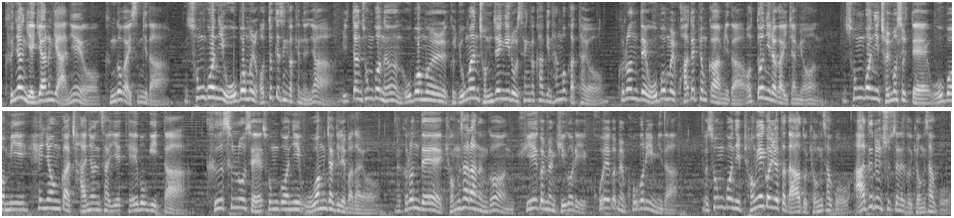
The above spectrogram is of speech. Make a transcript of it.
그냥 얘기하는 게 아니에요. 근거가 있습니다. 송권이 오범을 어떻게 생각했느냐? 일단 송권은 오범을 그 용한 점쟁이로 생각하긴 한 것 같아요. 그런데 오범을 과대평가합니다. 어떤 일화가 있냐면 송권이 젊었을 때 오범이 해년과 자년 사이에 대복이 있다. 그 슬롯에 송권이 오왕자기를 받아요. 그런데 경사라는 건 귀에 걸면 귀걸이, 코에 걸면 코걸이입니다. 송권이 병에 걸렸다 나와도 경사고 아들을 출산해도 경사고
